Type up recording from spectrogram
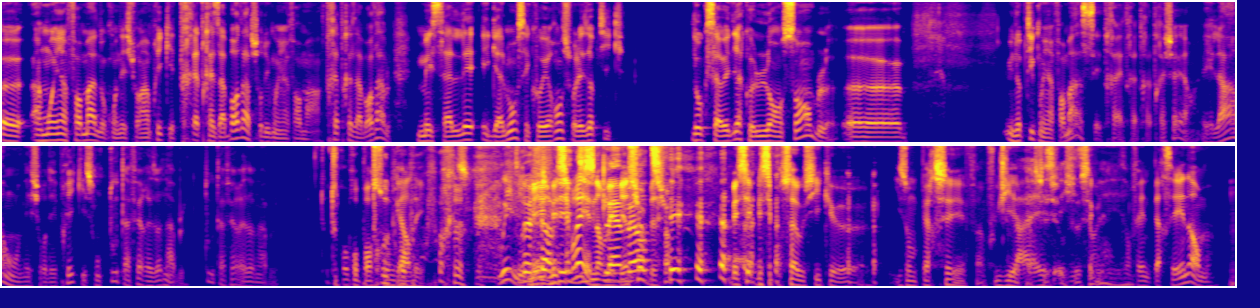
euh, un moyen format, donc on est sur un prix qui est très très abordable sur du moyen format, hein, très très abordable, mais ça l'est également, c'est cohérent sur les optiques. Donc ça veut dire que l'ensemble, euh, une optique moyen format, c'est très très très très cher. Et là, on est sur des prix qui sont tout à fait raisonnables, tout à fait raisonnables. Toute proportion gardée. oui, mais, c'est vrai, non, mais bien sûr, bien sûr. mais c'est pour ça aussi qu'ils ont percé, enfin Fuji a bah, percé ils, sur ce Ils ont fait une percée énorme. Mm.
